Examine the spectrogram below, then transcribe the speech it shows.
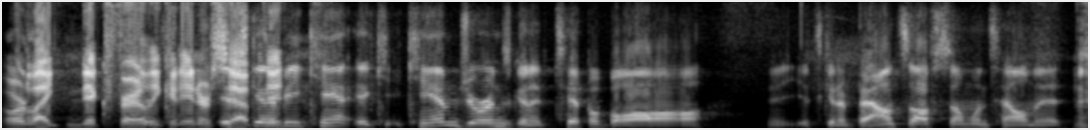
or like Nick Fairley could intercept. It's gonna it. be Cam. It, Cam Jordan's gonna tip a ball. It's gonna bounce off someone's helmet. and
